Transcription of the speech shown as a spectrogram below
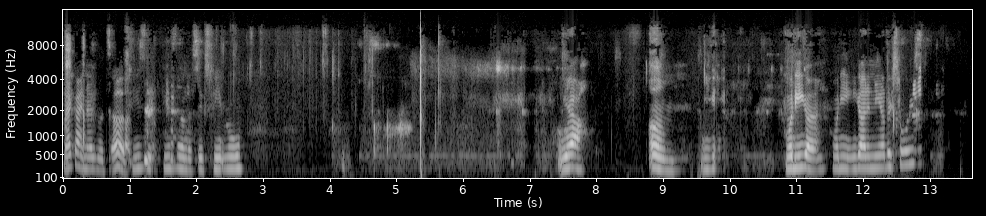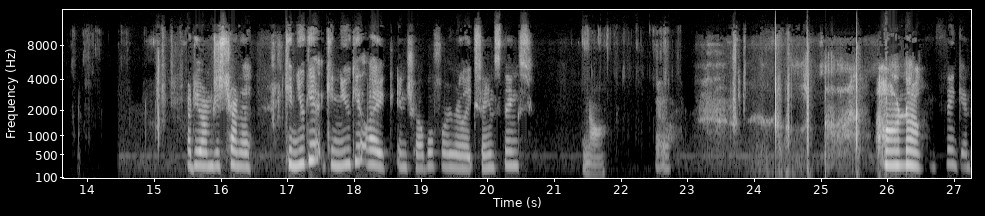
that guy knows what's up. He's he's doing the six feet rule. Yeah. Um. You, what do you got? What do you, you got? Any other stories? I do. I'm just trying to. Can you get? Can you get like in trouble for like saying things? No. Oh. Oh no. I'm thinking.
